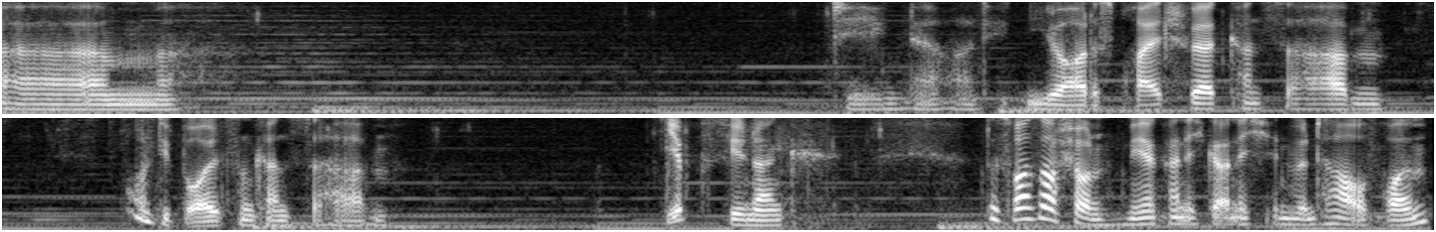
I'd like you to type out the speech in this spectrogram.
Ähm... Degen der Banditen. Ja, das Breitschwert kannst du haben. Und die Bolzen kannst du haben. Jep, vielen Dank. Das war's auch schon. Mehr kann ich gar nicht Inventar aufräumen.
